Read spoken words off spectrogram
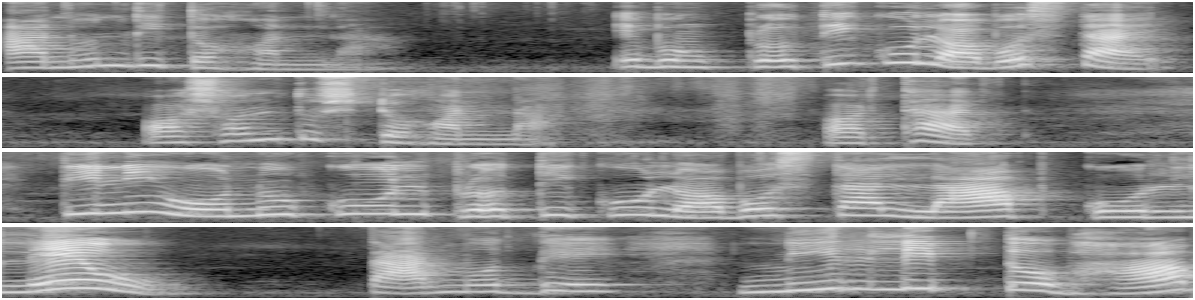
আনন্দিত হন না এবং প্রতিকূল অবস্থায় অসন্তুষ্ট হন না। অর্থাৎ তিনি অনুকূল, প্রতিকূল অবস্থা লাভ করলেও তার মধ্যে নির্লিপ্ত ভাব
